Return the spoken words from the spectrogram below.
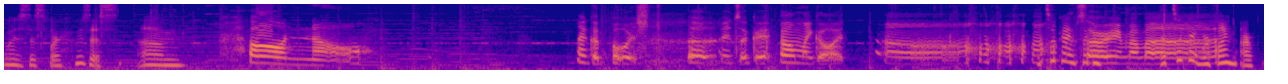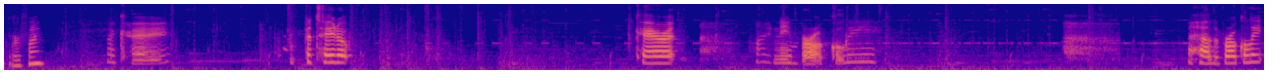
What is this for? Who's this? Um, Oh no. I got pushed. Uh, it's okay. Oh my god. Uh, It's okay, it's okay. sorry, Mama. that's okay. We're fine. We're fine. Okay. Potato. Carrot. I need broccoli. I have the broccoli.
